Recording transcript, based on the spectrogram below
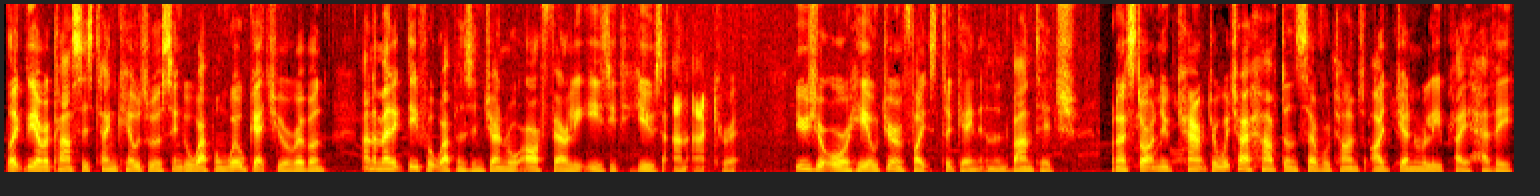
Like the other classes, 10 kills with a single weapon will get you a ribbon the default weapons in general are fairly easy to use and accurate. Use your aura heal during fights to gain an advantage. When I start a new character, which I have done several times, I generally play heavy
